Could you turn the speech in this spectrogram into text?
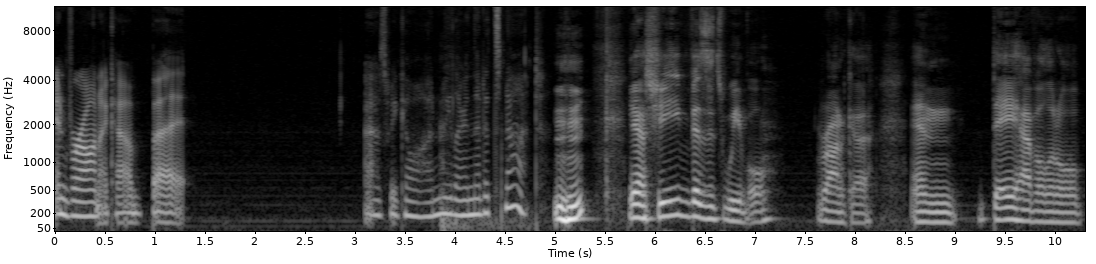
and Veronica, but as we go on, we learn that it's not. Mm-hmm. Yeah, she visits Weevil, Veronica, and they have a little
